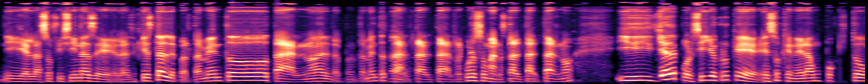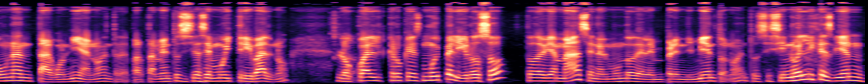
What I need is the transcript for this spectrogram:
y en las oficinas de, aquí está el departamento tal, ¿no? El departamento tal, tal, tal, recursos humanos, tal, tal, tal, ¿no? Y ya de por sí yo creo que eso genera un poquito una antagonía, ¿no? Entre departamentos y se hace muy tribal, ¿no? Lo cual creo que es muy peligroso todavía más en el mundo del emprendimiento, ¿no? Entonces, si no eliges bien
